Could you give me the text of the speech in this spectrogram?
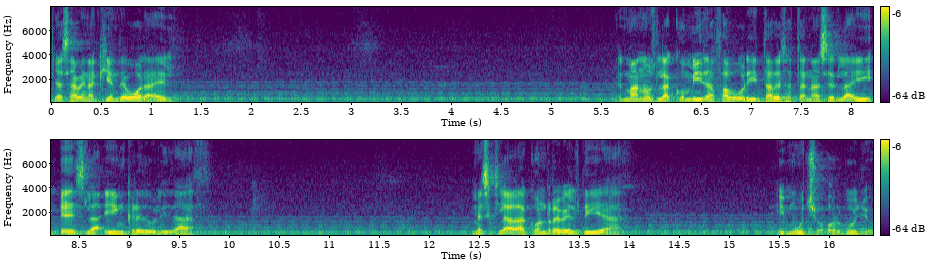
Ya saben a quién devora él. Hermanos, la comida favorita de Satanás es la, es la incredulidad mezclada con rebeldía y mucho orgullo.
